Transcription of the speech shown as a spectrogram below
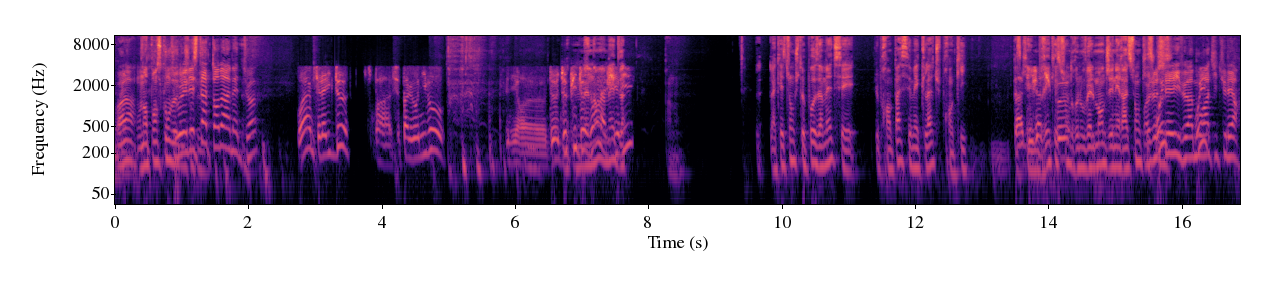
voilà. on en pense qu'on veut. Vous voulez les stats, t'en as à mettre, tu vois Ouais, mais c'est la Ligue 2. C'est pas, pas le haut niveau. je veux dire, euh, de, depuis deux ans, l'Algérie. La... la question que je te pose, Ahmed, c'est tu prends pas ces mecs-là, tu prends qui? Parce bah, qu'il y a une vraie question de renouvellement de génération qui Moi, je sais, il veut Amoura titulaire.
